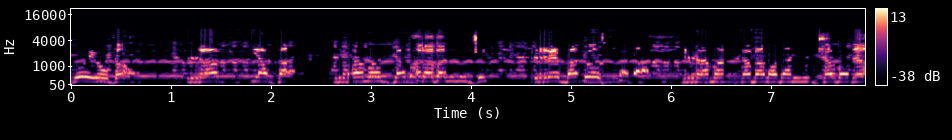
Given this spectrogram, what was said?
pray, oh God. Rabbiata, Raman Kabarabanuje, Rebados Kaba, Raman Kabaraban Kabada,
